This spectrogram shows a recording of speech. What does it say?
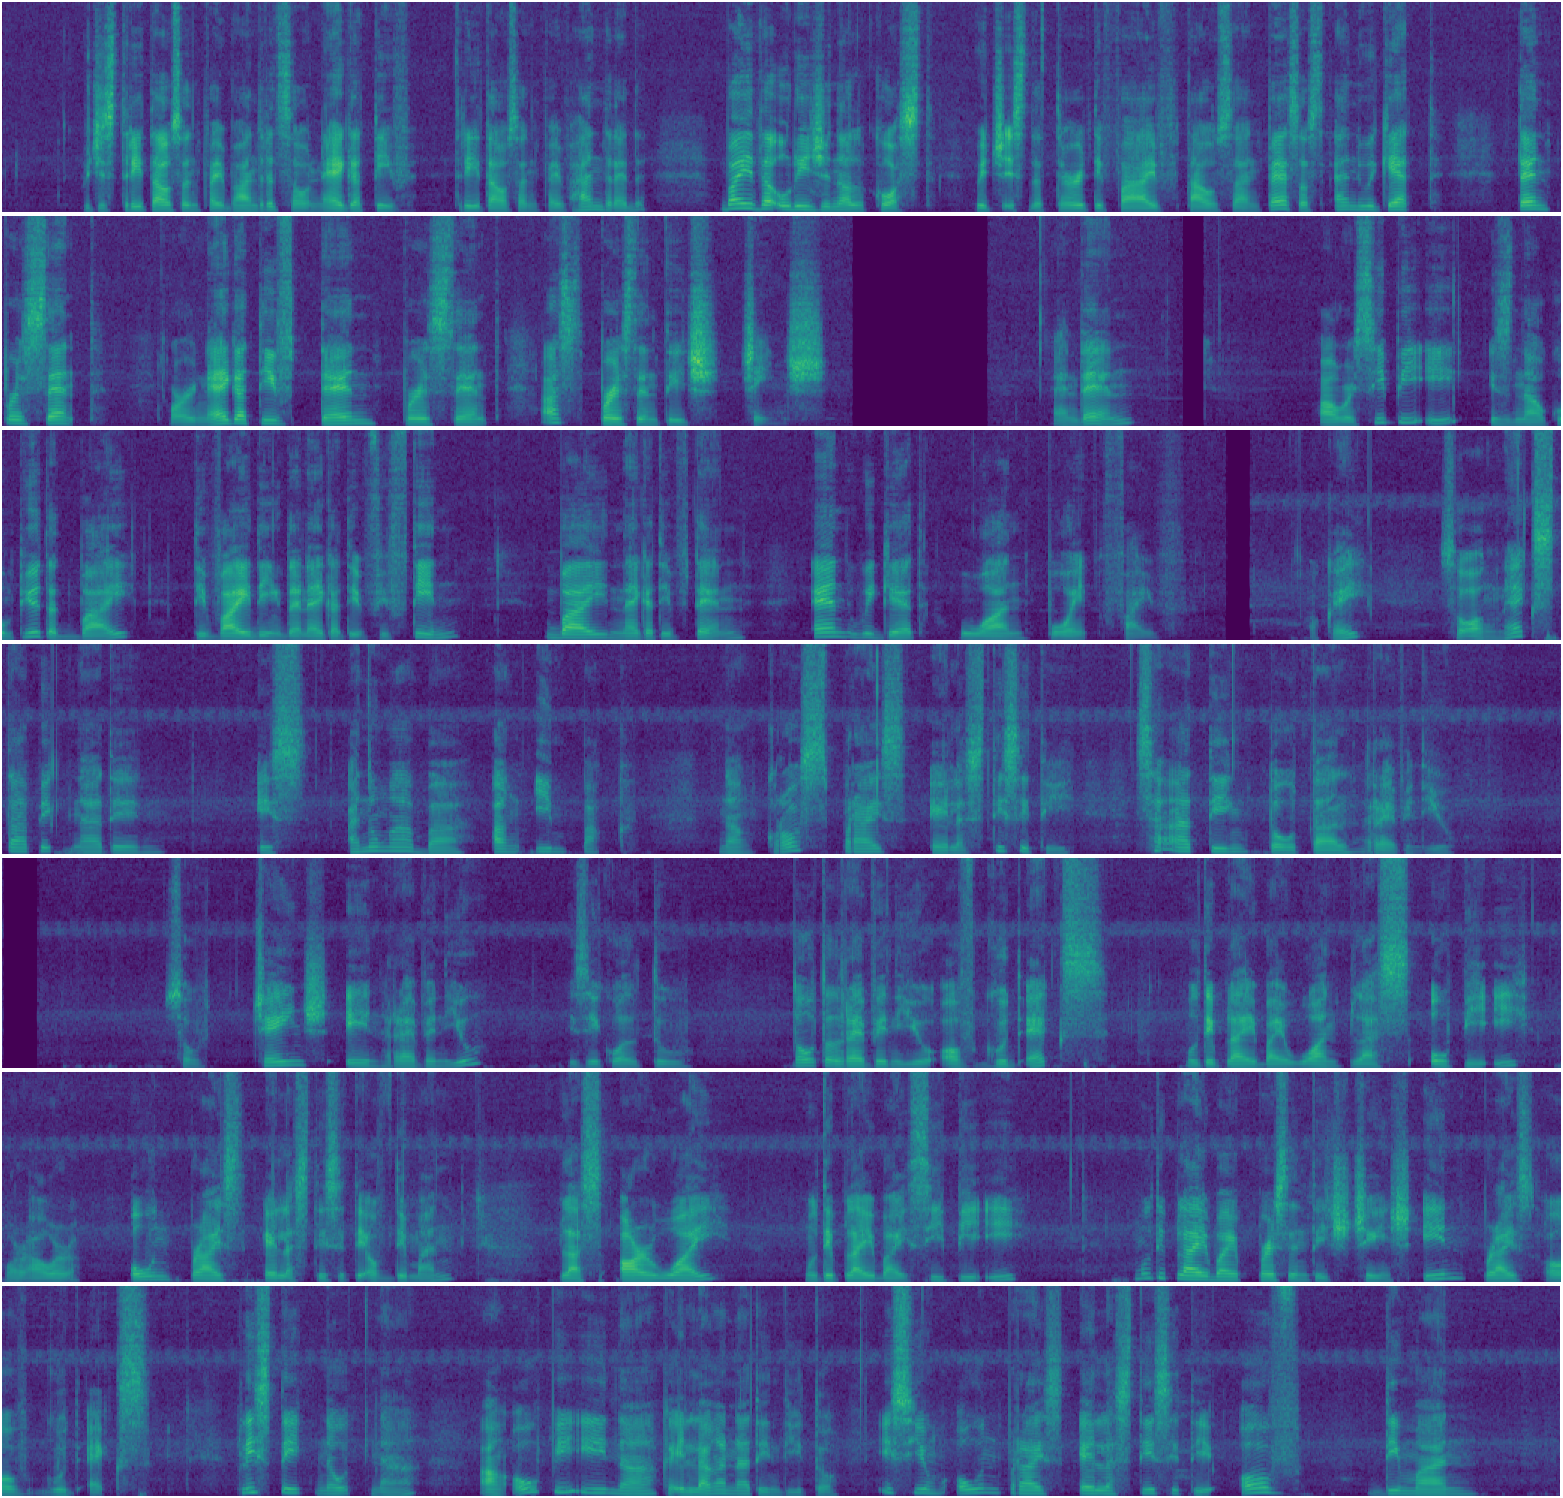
which is 3,500, so negative 3,500, by the original cost, which is the 35,000 pesos, and we get 10% or negative 10% as percentage change. And then, our CPE is now computed by dividing the negative 15 by negative 10, and we get 1.5. Okay? So, ang next topic natin is ano nga ba ang impact ng cross-price elasticity sa ating total revenue. So, change in revenue is equal to total revenue of good X multiplied by 1 plus OPE or our own price elasticity of demand plus RY multiply by CPE, multiply by percentage change in price of good X. Please take note na ang OPE na kailangan natin dito is yung own price elasticity of demand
